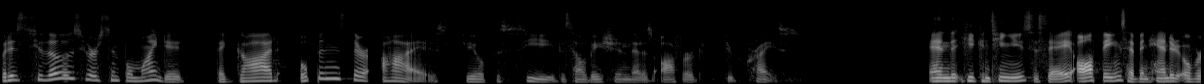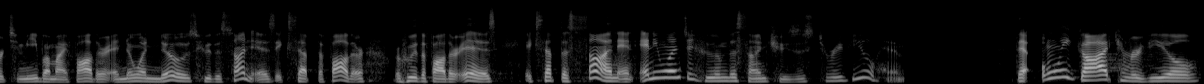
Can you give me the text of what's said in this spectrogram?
but it's to those who are simple minded that God opens their eyes to be able to see the salvation that is offered through Christ. And he continues to say, All things have been handed over to me by my Father, and no one knows who the Son is except the Father, or who the Father is except the Son, and anyone to whom the Son chooses to reveal him. That only God can reveal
